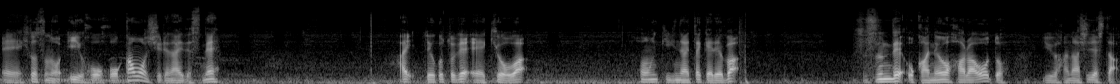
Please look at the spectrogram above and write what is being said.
えー、一つのいい方法かもしれないですねはいということで、え今日は本気になりたければ進んでお金を払おうという話でした。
